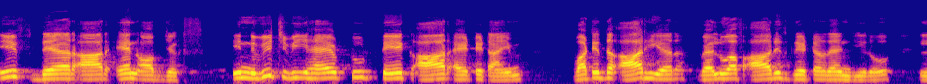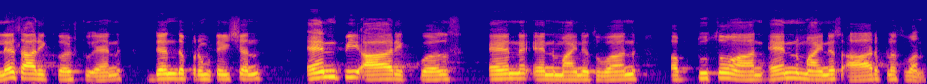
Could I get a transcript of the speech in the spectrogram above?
If there are n objects in which we have to take r at a time what is the r here value of r is greater than 0 less r equals to n then the permutation npr equals n n minus 1 up to so on n minus r plus 1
